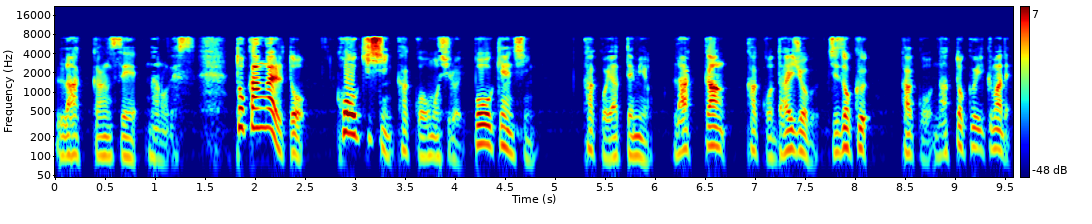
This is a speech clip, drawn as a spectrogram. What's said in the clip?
楽観性なのです。と考えると、好奇心、かっこ面白い。冒険心、かっこやってみよう。楽観、かっこ大丈夫。持続、過去納得いくまで、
